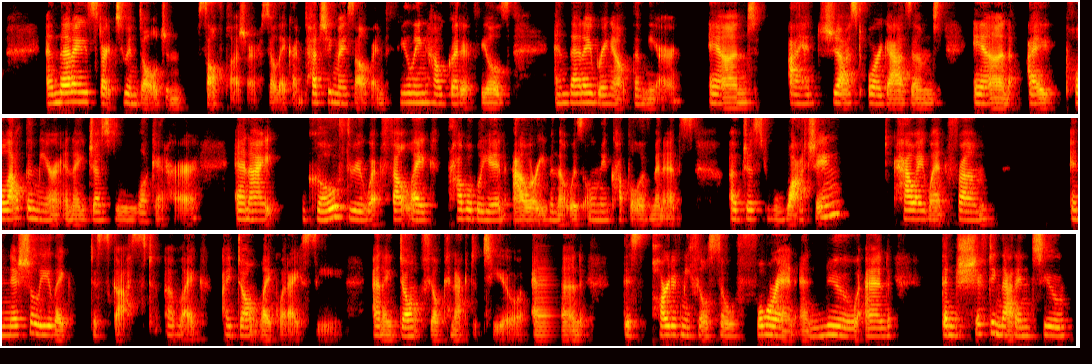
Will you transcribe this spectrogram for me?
And then I start to indulge in self pleasure. So, like, I'm touching myself, I'm feeling how good it feels. And then I bring out the mirror. And I had just orgasmed. And I pull out the mirror and I just look at her. And I go through what felt like probably an hour, even though it was only a couple of minutes, of just watching how I went from initially like disgust of like, I don't like what I see and I don't feel connected to you. And this part of me feels so foreign and new. And then shifting that into,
